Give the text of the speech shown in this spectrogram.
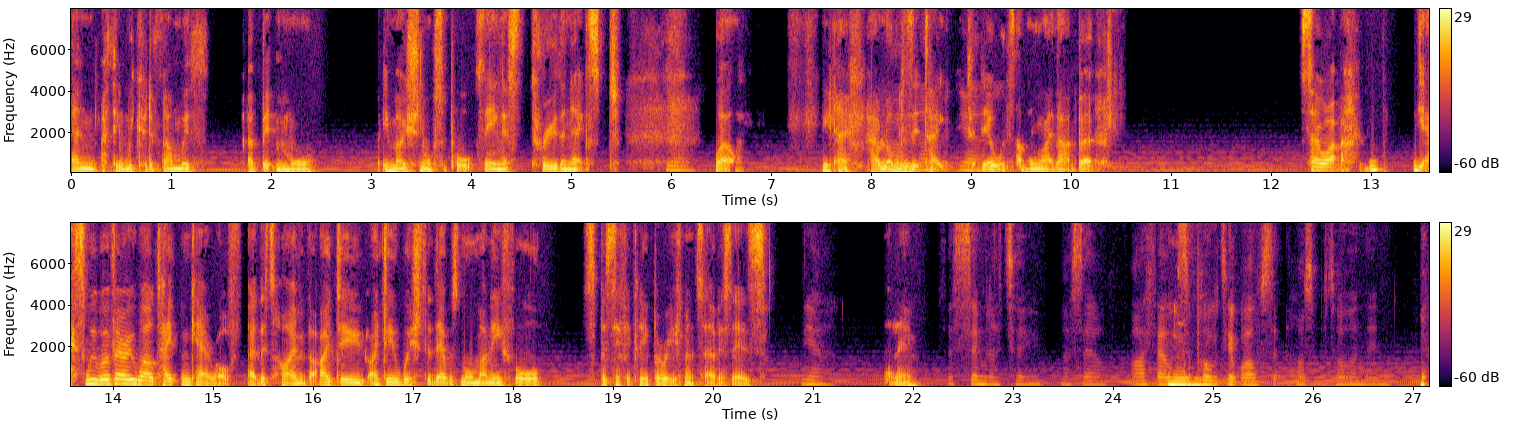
and I think we could have done with a bit more emotional support, seeing us through the next. Yeah. Well, you know, how long does it take yeah. to deal with something like that? But so, I, yes, we were very well taken care of at the time. But I do, I do wish that there was more money for specifically bereavement services. Yeah. Really. Similar to myself. I felt Mm. supported whilst at the hospital, and then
